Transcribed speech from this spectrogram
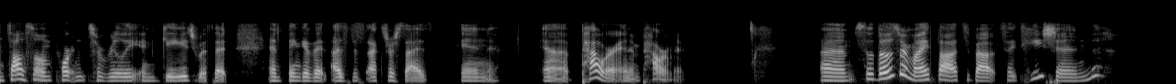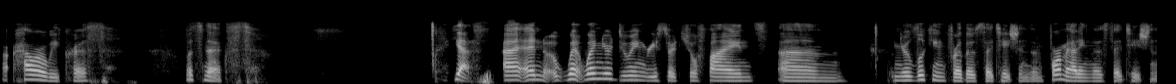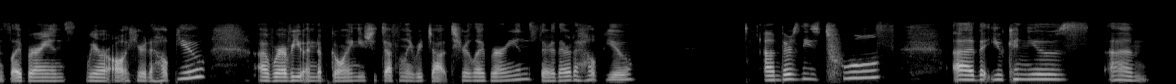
it's also important to really engage with it and think of it as this exercise in uh, power and empowerment. Um, so those are my thoughts about citation. How are we, Chris? What's next? Yes, uh, and when, when you're doing research, you'll find um, when you're looking for those citations and formatting those citations, librarians, we are all here to help you. Uh, wherever you end up going, you should definitely reach out to your librarians. They're there to help you. Um, there's these tools uh, that you can use, um,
